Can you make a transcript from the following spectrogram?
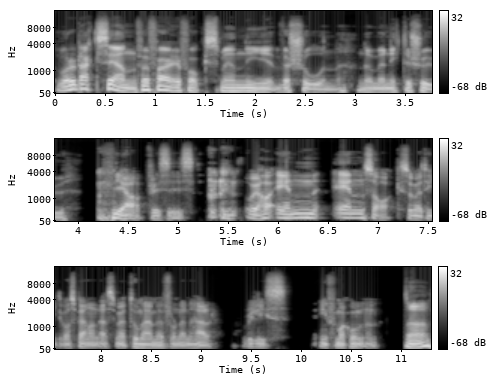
då var det dags igen för Firefox med en ny version, nummer 97. Ja, precis. Och jag har en, en sak som jag tyckte var spännande som jag tog med mig från den här release-informationen. Ja.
